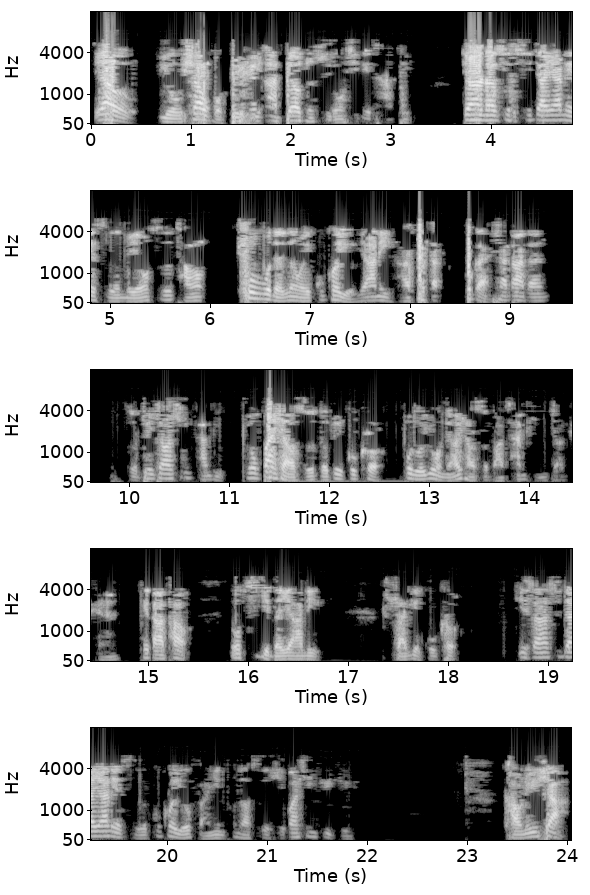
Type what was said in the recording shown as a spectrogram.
要有效果，必须按标准使用系列产品。第二呢是施加压力时，美容师常错误的认为顾客有压力而不敢不敢下大单，只推销新产品。用半小时得罪顾客，不如用两小时把产品讲全，配大套。用自己的压力甩给顾客。第三，施加压力时，顾客有反应，通常是习惯性拒绝。考虑一下，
